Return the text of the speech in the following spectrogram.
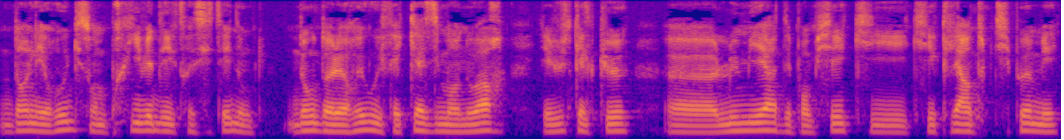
dans les rues qui sont privées d'électricité. Donc, dans les rues où il fait quasiment noir, il y a juste quelques euh, lumières des pompiers qui, éclairent un tout petit peu, mais,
